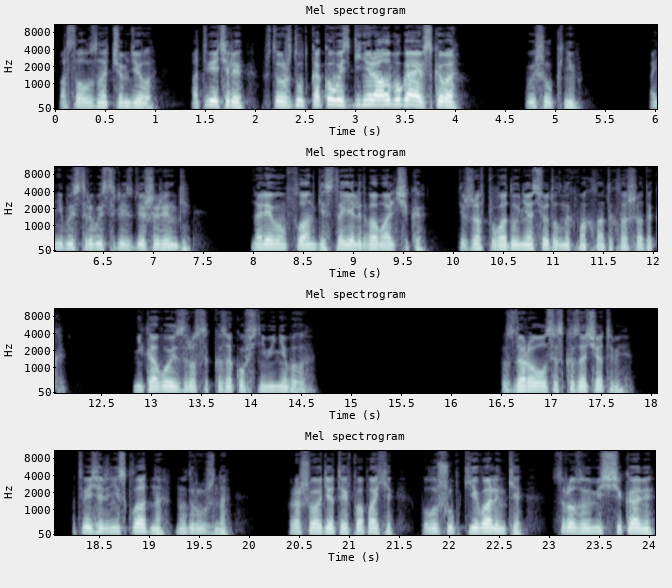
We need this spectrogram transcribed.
Послал узнать, в чем дело. Ответили, что ждут какого-то генерала Бугаевского. Вышел к ним. Они быстро выстрелились в две шеренги. На левом фланге стояли два мальчика, держа в поводу неоседланных мохнатых лошадок. Никого из взрослых казаков с ними не было. Поздоровался с казачатами. Ответили нескладно, но дружно. Хорошо одетые в папахи, полушубки и валенки, с розовыми щеками,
